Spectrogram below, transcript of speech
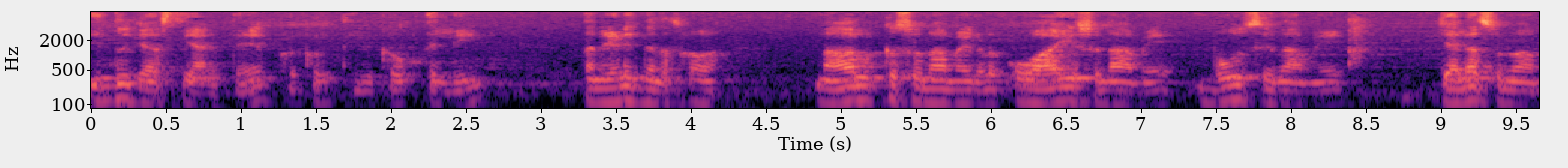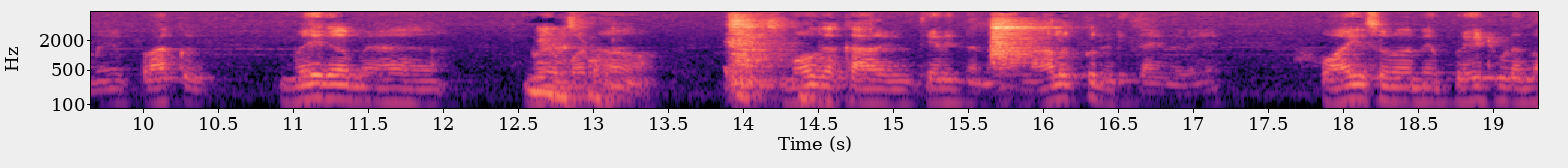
ಇನ್ನೂ ಜಾಸ್ತಿ ಆಗುತ್ತೆ ಪ್ರಕೃತಿ ವಿಕೋಪದಲ್ಲಿ. ನಾನು ಹೇಳಿದ್ದಲ್ಲ ನಾಲ್ಕು ಸುನಾಮೆಗಳು, ವಾಯು ಸುನಾಮೆ, ಭೂ ಸುನಾಮೆ ಜಲ ಸುನಾಮೆ ಪ್ರಾಕೃ ಮೇಘ ಮೋಗ ಕಾರ ಅಂತ ಹೇಳಿದ್ದಲ್ಲ ನಾಲ್ಕು ನಡೀತಾ ಇದ್ದಾವೆ ವಾಯು ಸುನಾಮೆ ಪ್ಲೇಟ್ಗಳೆಲ್ಲ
